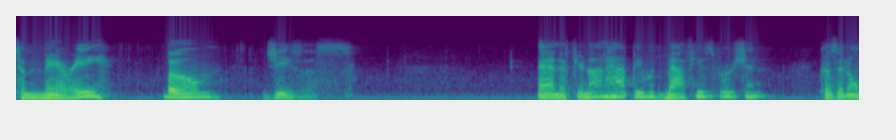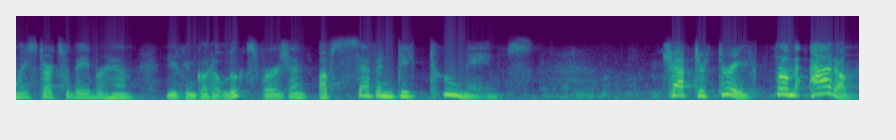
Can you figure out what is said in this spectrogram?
to Mary. Boom, Jesus. And if you're not happy with Matthew's version, because it only starts with Abraham, you can go to Luke's version of 72 names. Chapter 3, from Adam.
